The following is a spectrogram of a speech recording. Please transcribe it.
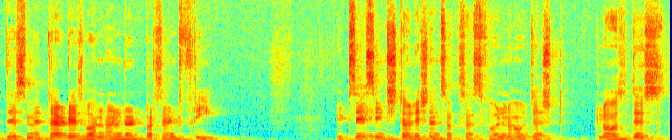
This method is 100% free. It says installation successful. Now just close this.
